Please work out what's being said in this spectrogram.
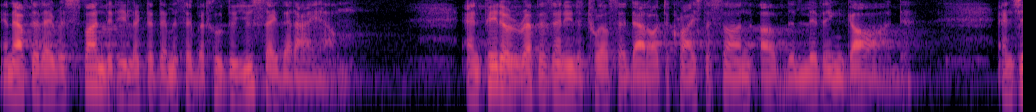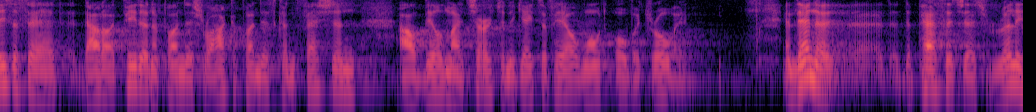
And after they responded, he looked at them and said, But who do you say that I am? And Peter, representing the 12, said, Thou art the Christ, the Son of the living God. And Jesus said, Thou art Peter, and upon this rock, upon this confession, I'll build my church, and the gates of hell won't overthrow it. And then the, uh, the passage that's really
